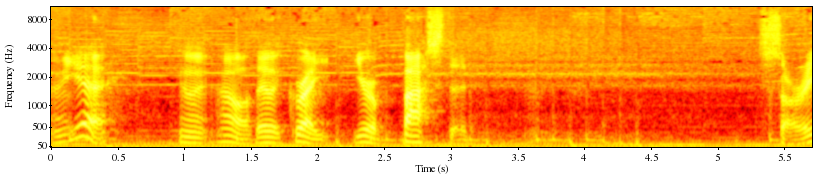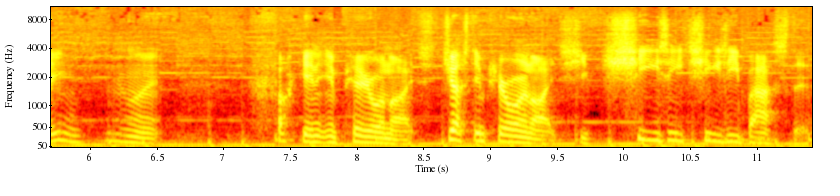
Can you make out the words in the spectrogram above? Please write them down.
I Went, yeah. Went, oh, they look great. You're a bastard. Sorry. Like, Fucking Imperial Knights. Just Imperial Knights. You cheesy, cheesy bastard.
